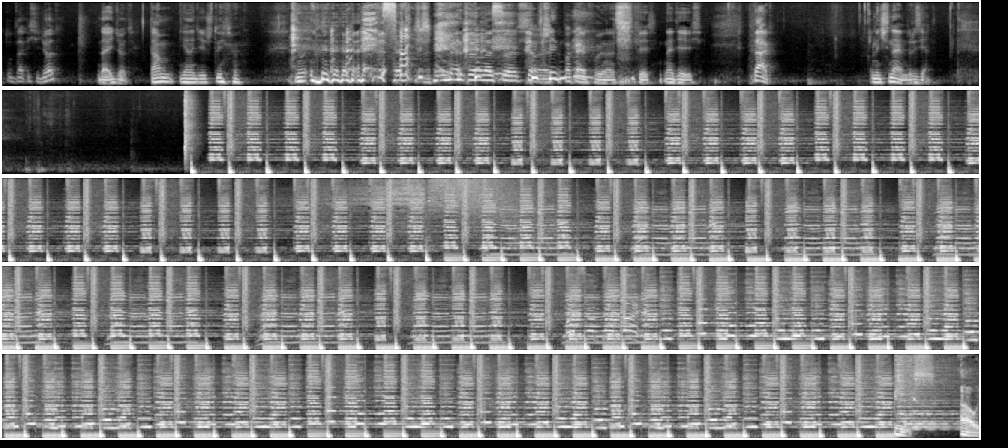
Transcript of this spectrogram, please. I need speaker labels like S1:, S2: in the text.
S1: Вот тут запись идет? Да, идет. Там, я надеюсь, что идет. Ну, это у нас все,
S2: Блин.
S1: по кайфу у нас теперь, надеюсь. Так, начинаем, друзья.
